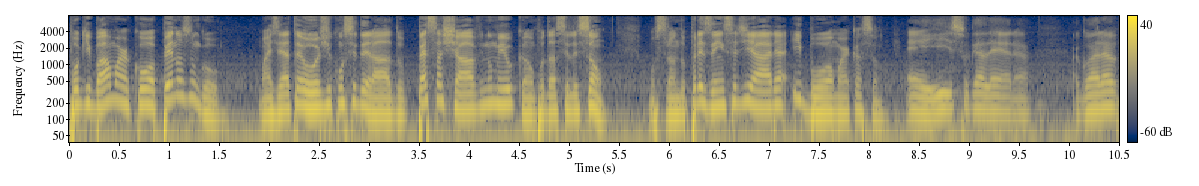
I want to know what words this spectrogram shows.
Pogba marcou apenas um gol, mas é até hoje considerado peça-chave no meio-campo da seleção, mostrando presença diária e boa marcação. É isso, galera. Agora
